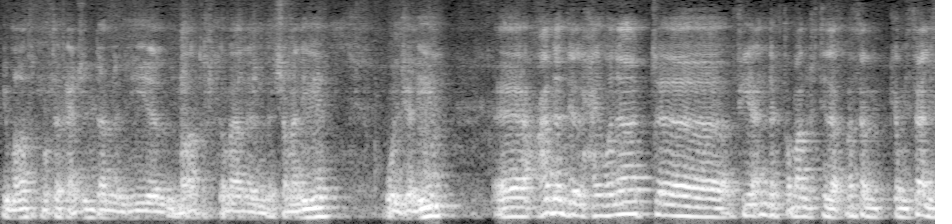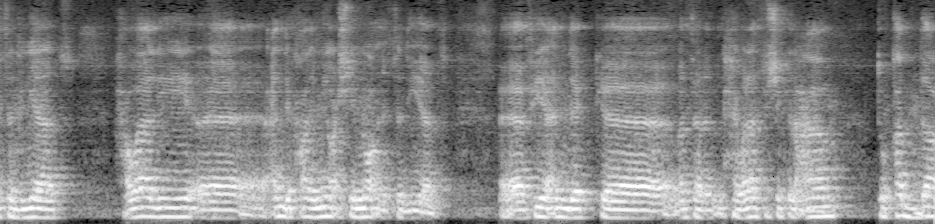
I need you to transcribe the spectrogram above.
في مناطق مرتفعة جدا اللي هي المناطق كمان الشمالية والجليل عدد الحيوانات آه، في عندك طبعا اختلاف. مثلا كمثال الثدييات حوالي آه، عندك حوالي 120 نوع من الثدييات. آه، في عندك آه، مثلا الحيوانات بشكل عام تقدر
